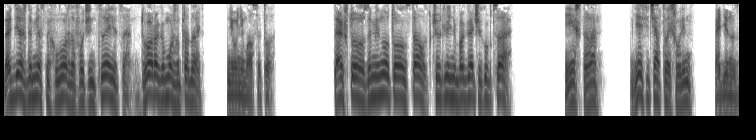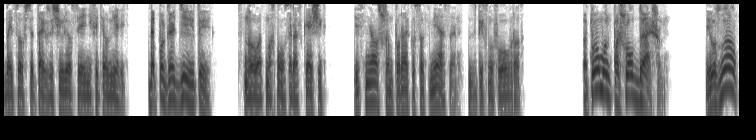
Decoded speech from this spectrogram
одежда местных лордов очень ценится, дорого можно продать», — не унимался тот. «Так что за минуту он стал чуть ли не богаче купца». «И что? Где сейчас твой Шурин?» Один из бойцов все так же щурился и не хотел верить. «Да погоди ты!» Снова отмахнулся рассказчик и снял с шампура кусок мяса, запихнув его в рот. Потом он пошел дальше и узнал,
